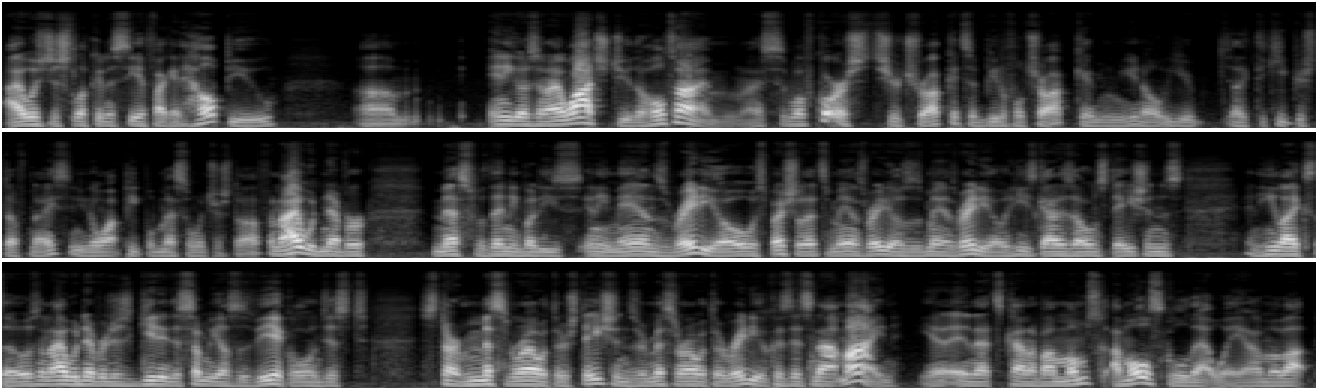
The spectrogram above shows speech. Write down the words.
I was just looking to see if I could help you. Um, and he goes, and I watched you the whole time. I said, well, of course, it's your truck. It's a beautiful truck, and you know you like to keep your stuff nice, and you don't want people messing with your stuff. And I would never mess with anybody's any man's radio, especially that's a man's radio. Is his man's radio. He's got his own stations, and he likes those. And I would never just get into somebody else's vehicle and just start messing around with their stations or messing around with their radio because it's not mine. Yeah, and that's kind of I'm I'm old school that way. I'm about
